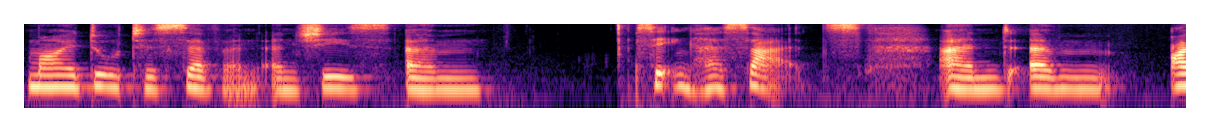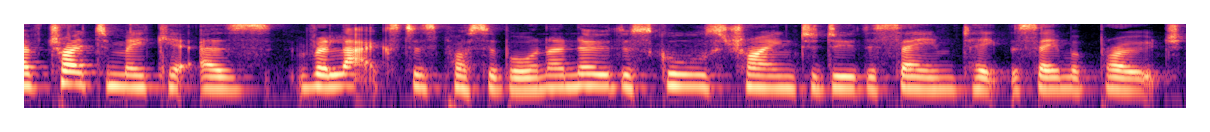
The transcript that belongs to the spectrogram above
my daughter's 7 and she's um, sitting her sats and um, I've tried to make it as relaxed as possible, and I know the school's trying to do the same, take the same approach,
